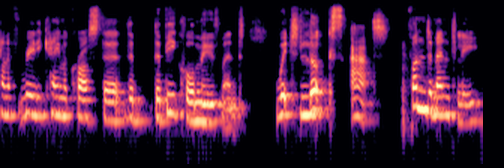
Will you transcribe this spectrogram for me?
kind of really came across the the, the b corp movement which looks at fundamentally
